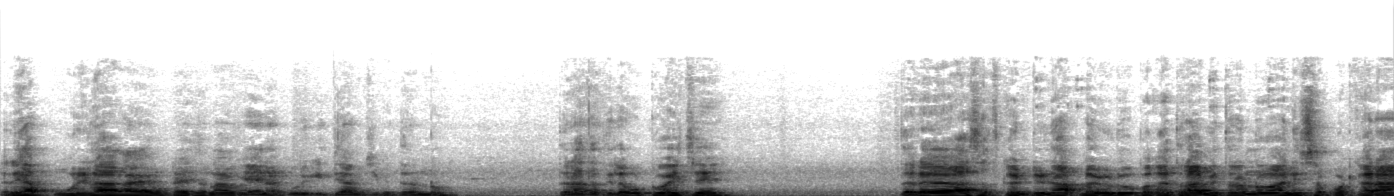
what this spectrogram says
तर ह्या पुरीला काय उठायचं नाव घ्यायना पोरगी ती आमची मित्रांनो. तर आता तिला उठवायचंय. तर असंच कंटिन्यू आपला व्हिडिओ बघत राहा मित्रांनो आणि सपोर्ट करा.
